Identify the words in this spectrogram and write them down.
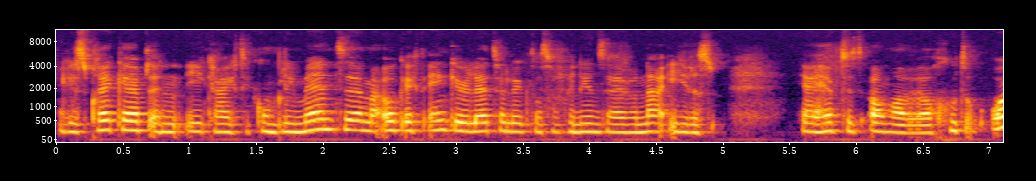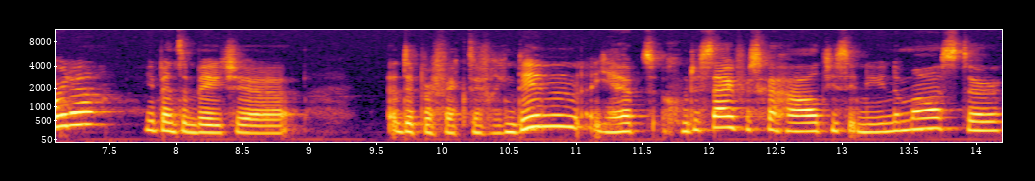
een gesprek hebt en je krijgt die complimenten, maar ook echt één keer letterlijk dat een vriendin zei van, nou Iris, jij hebt het allemaal wel goed op orde. Je bent een beetje de perfecte vriendin. Je hebt goede cijfers gehaald. Je zit nu in de master.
